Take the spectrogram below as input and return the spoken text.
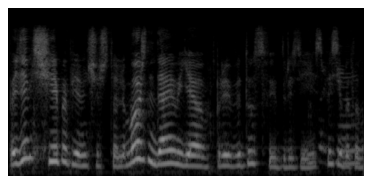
Пойдемте чай попьем, чай, что ли? Можно, да, я приведу своих друзей. Спасибо. Том.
